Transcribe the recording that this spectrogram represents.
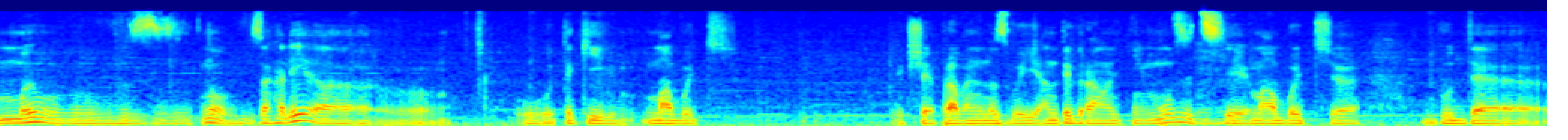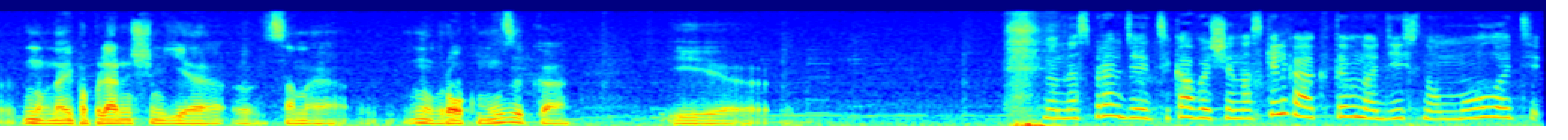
ми ну, взагалі у такій, мабуть, якщо я правильно назву її андеграундній музиці, мабуть, е, буде ну, найпопулярнішим є е, саме ну, рок-музика. І Ну насправді цікаво, ще наскільки активно дійсно молодь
